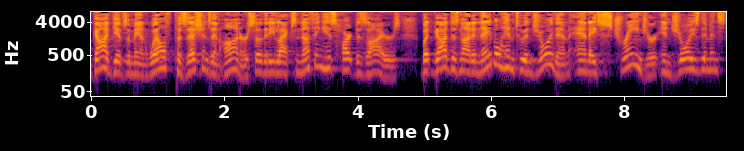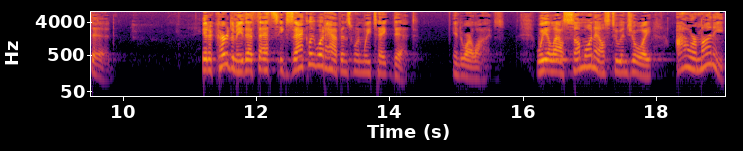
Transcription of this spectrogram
God gives a man wealth, possessions, and honor so that he lacks nothing his heart desires, but God does not enable him to enjoy them and a stranger enjoys them instead. It occurred to me that that's exactly what happens when we take debt into our lives. We allow someone else to enjoy our money.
